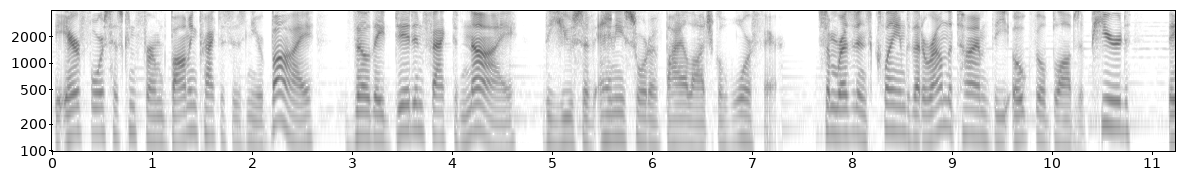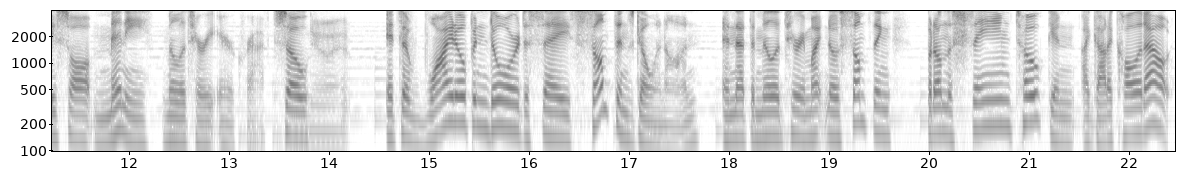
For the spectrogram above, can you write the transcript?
The Air Force has confirmed bombing practices nearby, though they did in fact deny the use of any sort of biological warfare. Some residents claimed that around the time the Oakville blobs appeared, they saw many military aircraft. So. It's a wide open door to say something's going on and that the military might know something, but on the same token, I gotta call it out.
